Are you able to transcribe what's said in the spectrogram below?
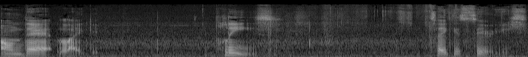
on that. Like, please take it serious.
